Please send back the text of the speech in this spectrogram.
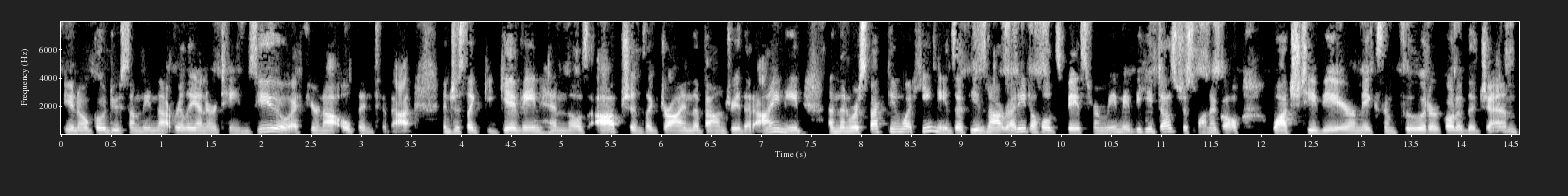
you know go do something that really entertains you if you're not open to that and just like giving him those options like drawing the boundary that i need and then respecting what he needs if he's not ready to hold space for me maybe he does just want to go watch tv or make some food or go to the gym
